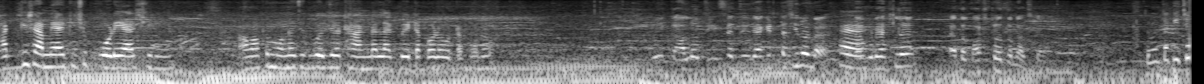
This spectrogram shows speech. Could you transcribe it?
ভাগ্যিস আমি আর কিছু পরে আসিনি। আমাকে মনে হচ্ছে বলছে ঠান্ডা লাগবে এটা পরো ওটা পরো। ওই কালো জিন্সের যে জ্যাকেটটা ছিল না হ্যাঁ। ওটা পরে আসলে এত কষ্ট হতো না আজকে। তুমি তো কিছু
